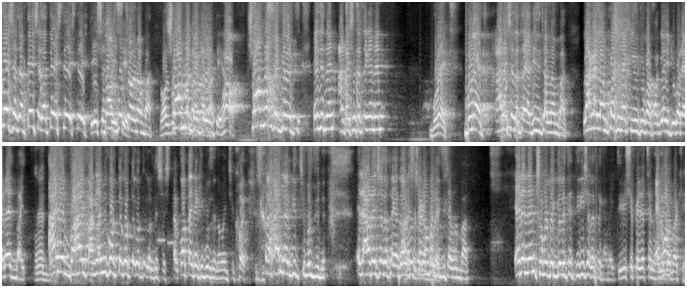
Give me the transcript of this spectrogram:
তেইশ হাজার তেইশ হাজার তেইশ তেইশ তেইশ। তেইশ দশ। বছর নাম্বার সম্রাট নাম্বার গ্যালারিতে। হ্যাঁ সম্রাট বাইক গ্যালারিতে। এই যে নেন আঠাইশ হাজার টাকা নেন। বুলেট বুলেট আড়াইশ হাজার টাকা ডিজিটাল নাম্বার লাগাইলাম কদিন একটা ইউটিউবার পাগলা ইউটিউবার এনায়েত ভাই। আরে ভাই পাগলামি করতে করতে করতে করতে শেষ। তার কথাই নাকি বুঝে না মানছি কয়? আর কিচ্ছু বুঝি না। এটা আড়াইশ হাজার টাকা দশ 28,000 বছর নাম্বার ডিজিটাল নাম্বার এটা নেন সময় ব্যাগ গেলিতে তিরিশ হাজার টাকা ভাই। তিরিশে পেয়ে যাচ্ছেন পাখি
